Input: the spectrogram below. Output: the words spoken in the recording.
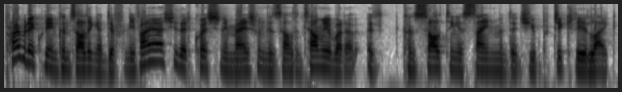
private equity and consulting are different. If I ask you that question in management consulting, tell me about a, a, consulting assignment that you particularly like,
